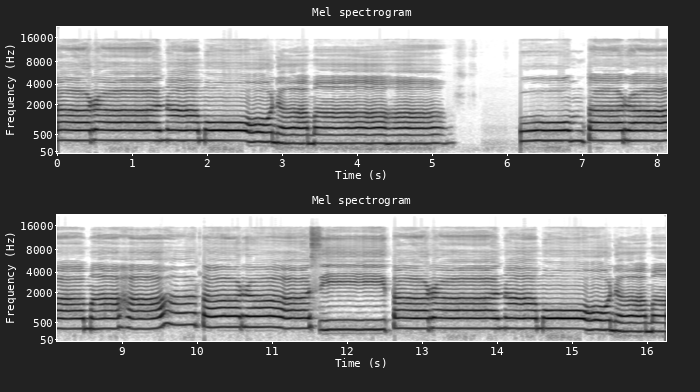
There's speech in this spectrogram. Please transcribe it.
ตารานะโมนามาโอมตา สีตารานาโมนามา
